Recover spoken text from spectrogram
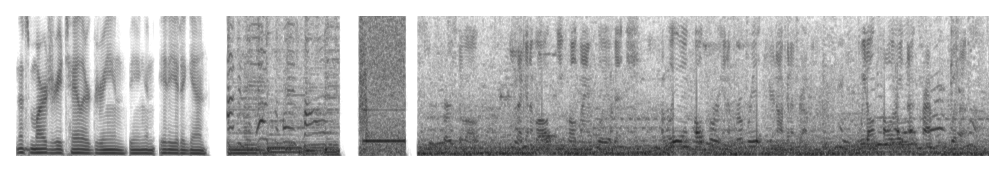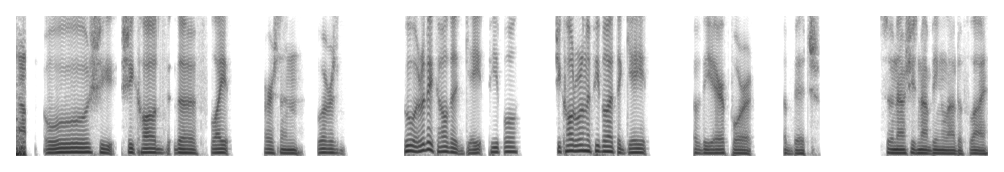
That's Marjorie Taylor Greene being an idiot again. First of all. Second of all, you called my employee a bitch. Completely uncalled for, inappropriate, you're not gonna travel. We don't tolerate that crap with us. Oh, she she called the flight person, whoever's who what do they call the gate people? She called one of the people at the gate of the airport a bitch. So now she's not being allowed to fly.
